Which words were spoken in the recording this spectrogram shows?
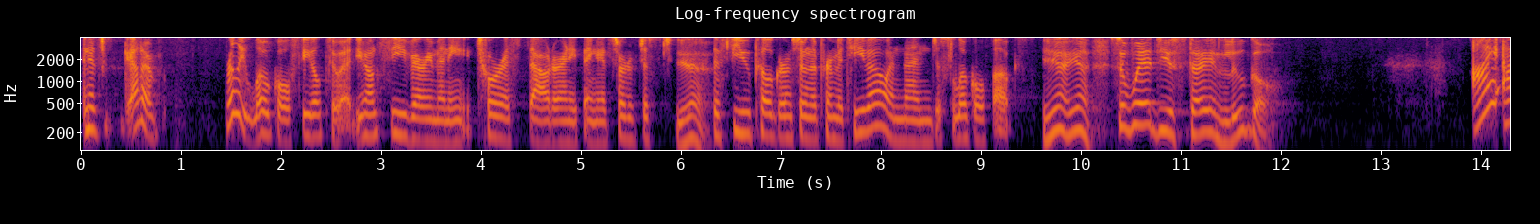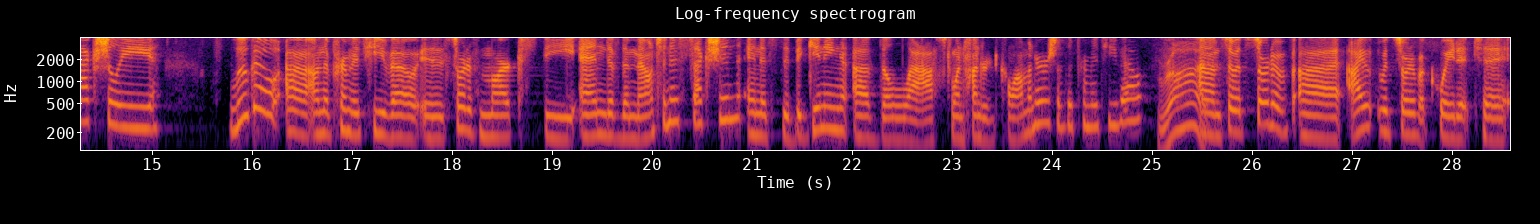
and it's got a really local feel to it. You don't see very many tourists out or anything. It's sort of just Yeah. the few pilgrims from the Primitivo and then just local folks. Yeah, yeah. So where do you stay in Lugo? I actually Lugo uh, on the Primitivo is sort of marks the end of the mountainous section, and it's the beginning of the last 100 kilometers of the Primitivo. Right. Um, so it's sort of uh, I would sort of equate it to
